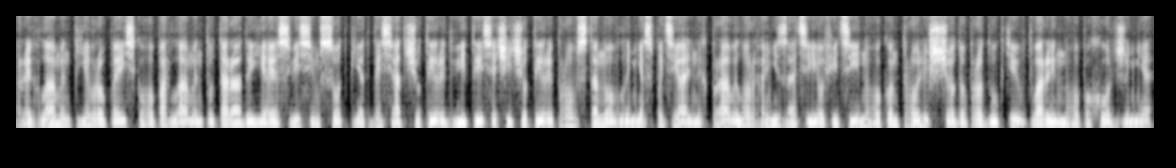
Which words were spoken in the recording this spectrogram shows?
Регламент Європейського парламенту та Ради ЄС 854-2004 про встановлення спеціальних правил організації офіційного контролю щодо продуктів тваринного походження,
